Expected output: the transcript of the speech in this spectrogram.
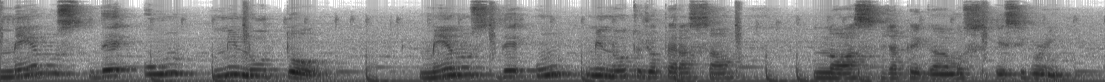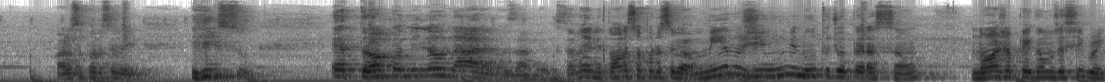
menos de um minuto. Menos de um minuto de operação, nós já pegamos esse green. Olha só para você ver. Isso é tropa milionária, meus amigos. Tá vendo? Então olha só para você ver. Ó, menos de um minuto de operação, nós já pegamos esse green.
